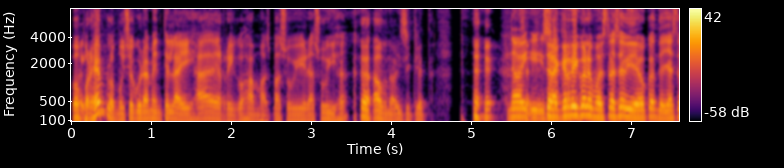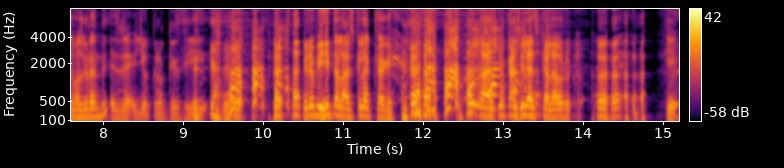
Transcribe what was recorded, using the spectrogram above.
O Oye. por ejemplo, muy seguramente la hija de Rigo jamás va a subir a su hija a una bicicleta. No, y, ¿Será que Rigo le muestra ese video cuando ella esté más grande? Yo creo que sí. Mire, mi hijita, la vez que la cagué. la vez que casi la escalabro. Qué,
